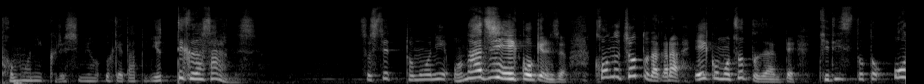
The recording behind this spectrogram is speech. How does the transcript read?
共に苦しみを受けたと言ってくださるんですよ。そして共に同じ栄光を受けるんですよ。このちょっとだから栄光もちょっとじゃなくてキリストと同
